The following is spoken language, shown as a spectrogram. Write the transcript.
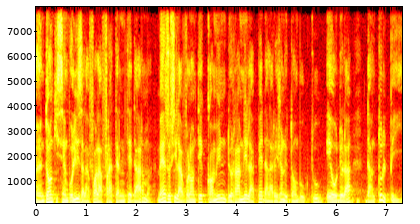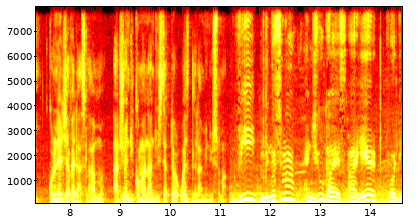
Un don qui symbolise à la fois la fraternité d'armes, mais aussi la volonté commune de ramener la paix dans la région de Tombouctou et au-delà dans tout le pays. Colonel Javed Aslam, adjoint du commandant du secteur ouest de la MINUSMA. We, MINUSMA, and you guys are here for the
